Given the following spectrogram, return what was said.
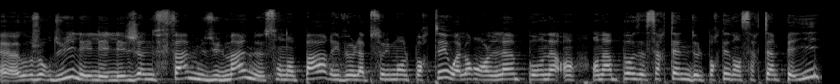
euh, aujourd'hui les, jeunes femmes musulmanes s'en emparent et veulent absolument le porter ou alors on, on, impose à certaines de le porter dans certains pays.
